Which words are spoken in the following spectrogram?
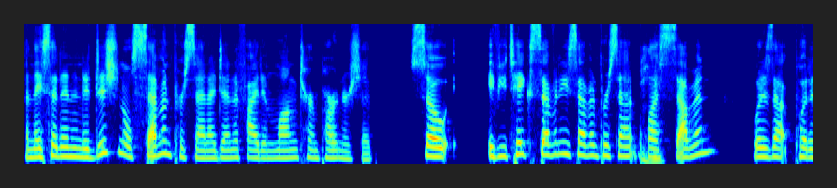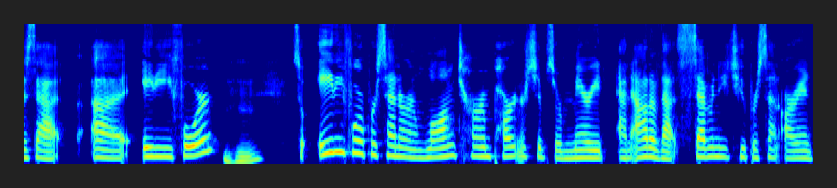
And they said in an additional 7% identified in long term partnership. So if you take 77% Mm-hmm. plus seven, what does that put us at? Uh, 84? Mhm. So 84% are in long term partnerships or married. And out of that, 72% are in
